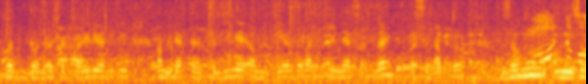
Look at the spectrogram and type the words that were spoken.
બધો દર્શન કરી રહ્યો હતી અમે હેરતા થઈએ અમે ઘેર જવાની ને જઈ પછી આપણે જવું અને જો.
